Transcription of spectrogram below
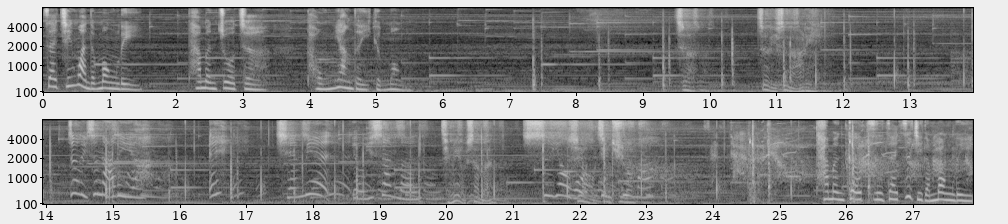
在今晚的梦里，他们做着同样的一个梦。这，这里是哪里？这里是哪里呀？哎前面有一扇门，前面有一扇门，是要我进去吗？他们各自在自己的梦里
